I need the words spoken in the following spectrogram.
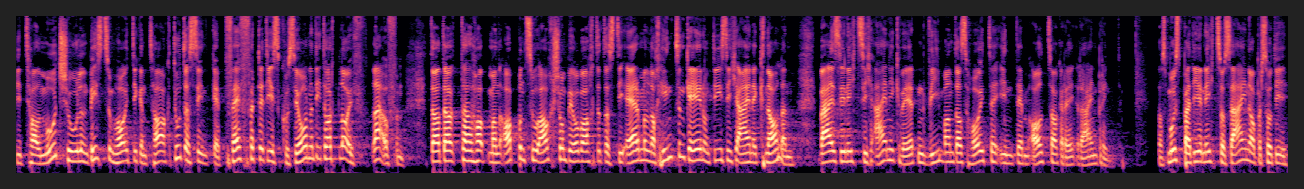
die Talmudschulen bis zum heutigen Tag, du, das sind gepfefferte Diskussionen, die dort laufen. Da, da, da hat man ab und zu auch schon beobachtet, dass die Ärmel nach hinten gehen und die sich eine knallen, weil sie nicht sich einig werden, wie man das heute in dem Alltag reinbringt. Das muss bei dir nicht so sein, aber so die,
